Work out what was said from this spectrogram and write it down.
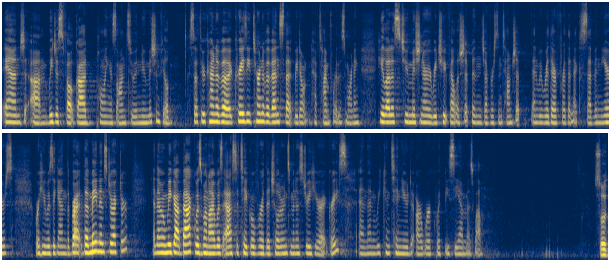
And um, we just felt God pulling us onto a new mission field. So, through kind of a crazy turn of events that we don't have time for this morning, he led us to Missionary Retreat Fellowship in Jefferson Township. And we were there for the next seven years, where he was again the, the maintenance director. And then when we got back was when I was asked to take over the children's ministry here at Grace, and then we continued our work with BCM as well. So,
